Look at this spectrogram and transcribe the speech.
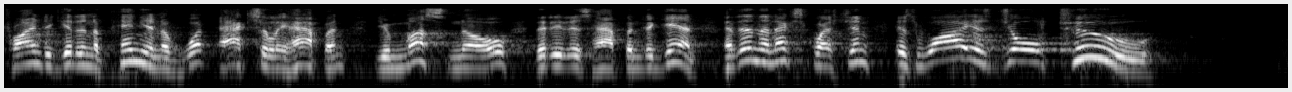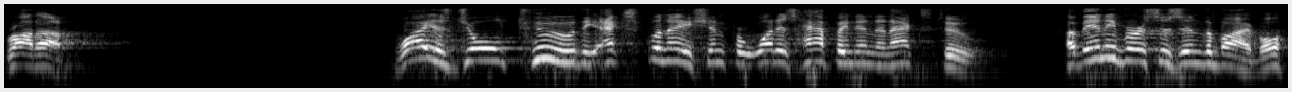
trying to get an opinion of what actually happened, you must know that it has happened again. And then the next question is why is Joel 2 brought up? Why is Joel 2 the explanation for what is happening in Acts 2? Of any verses in the Bible,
